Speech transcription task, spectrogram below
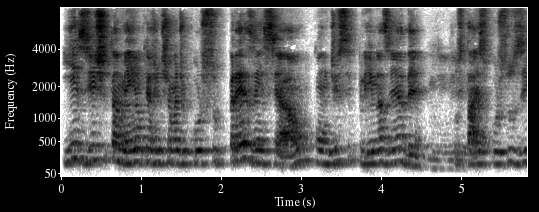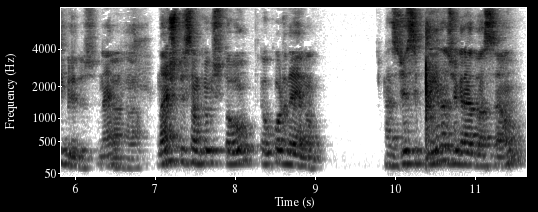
e existe também o que a gente chama de curso presencial com disciplinas EAD, Entendi. os tais cursos híbridos. Né? Uhum. Na instituição que eu estou, eu coordeno as disciplinas de graduação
